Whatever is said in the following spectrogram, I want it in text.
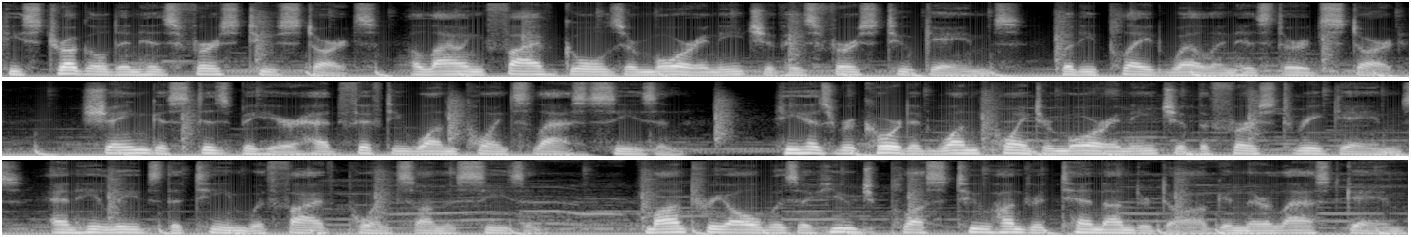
He struggled in his first two starts, allowing 5 goals or more in each of his first two games, but he played well in his third start. Shane Gostisbehere had 51 points last season. He has recorded 1 point or more in each of the first three games, and he leads the team with 5 points on the season. Montreal was a huge plus 210 underdog in their last game,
